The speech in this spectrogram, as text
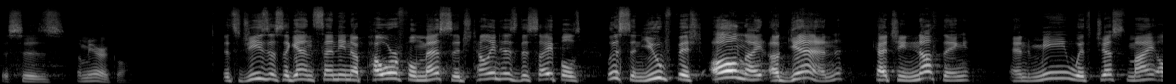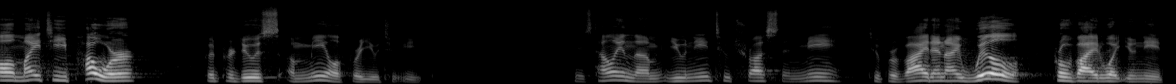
This is a miracle. It's Jesus again sending a powerful message telling his disciples listen, you fished all night again. catching nothing, and me with just my almighty power could produce a meal for you to eat. He's telling them, You need to trust in me to provide, and I will provide what you need.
